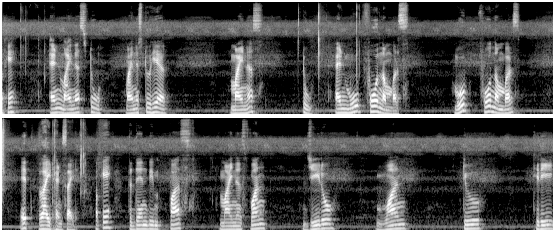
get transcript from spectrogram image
okay and minus 2 minus 2 here minus 2 and move four numbers. Move four numbers at right hand side okay? So then be first minus 1 0 1 2 3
